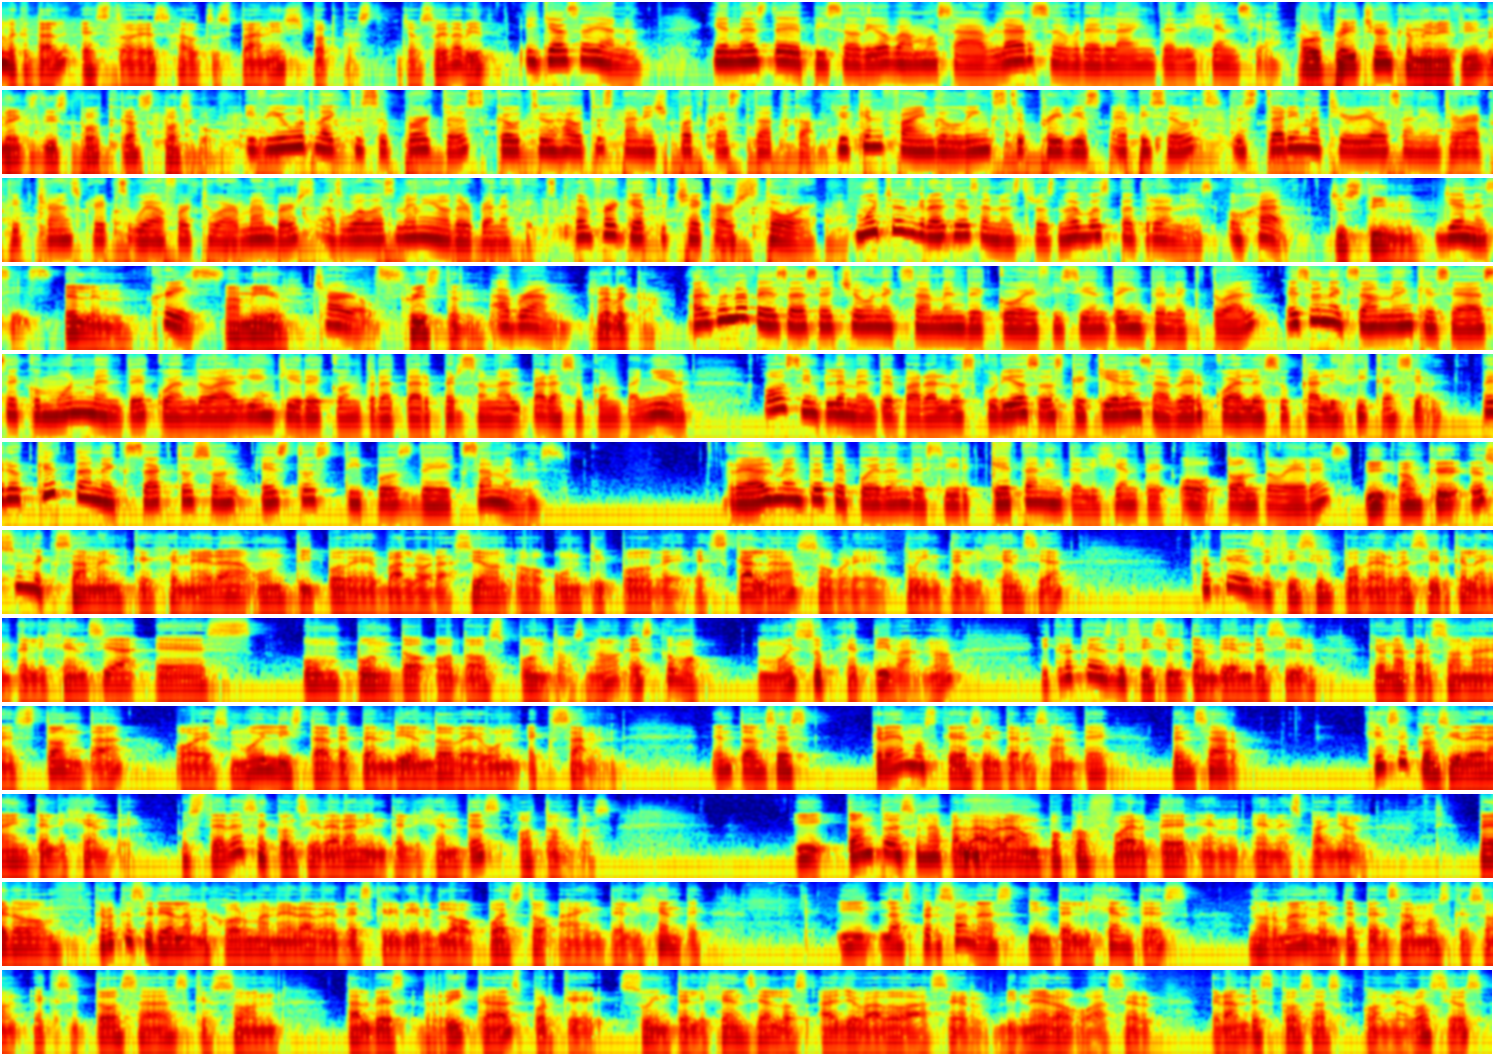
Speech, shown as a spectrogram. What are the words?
Hola, ¿qué tal? Esto es How to Spanish Podcast. Yo soy David. Y yo soy Ana. Y en este episodio vamos a hablar sobre la inteligencia. Our Patreon community makes this podcast possible. If you would like to support us, go to howtospanishpodcast.com. You can find the links to previous episodes, the study materials and interactive transcripts we offer to our members, as well as many other benefits. Don't forget to check our store. Muchas gracias a nuestros nuevos patrones, Ojad, Justine, Genesis, Ellen, Chris, Amir, Charles, Kristen, Abraham. Rebecca. ¿Alguna vez has hecho un examen de coeficiente intelectual? Es un examen que se hace comúnmente cuando alguien quiere contratar personal para su compañía o simplemente para los curiosos que quieren saber cuál es su calificación. Pero ¿qué tan exactos son estos tipos de exámenes? ¿Realmente te pueden decir qué tan inteligente o tonto eres? Y aunque es un examen que genera un tipo de valoración o un tipo de escala sobre tu inteligencia, creo que es difícil poder decir que la inteligencia es un punto o dos puntos, ¿no? Es como muy subjetiva, ¿no? Y creo que es difícil también decir que una persona es tonta o es muy lista dependiendo de un examen. Entonces, creemos que es interesante pensar qué se considera inteligente. ¿Ustedes se consideran inteligentes o tontos? Y tonto es una palabra un poco fuerte en, en español, pero creo que sería la mejor manera de describir lo opuesto a inteligente. Y las personas inteligentes normalmente pensamos que son exitosas, que son tal vez ricas porque su inteligencia los ha llevado a hacer dinero o a hacer grandes cosas con negocios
